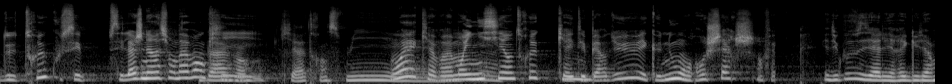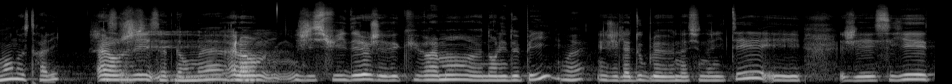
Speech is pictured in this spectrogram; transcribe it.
de, truc où c'est la génération d'avant qui... qui a transmis. Ouais, qui a vraiment initié un truc qui a été mm. perdu et que nous, on recherche, en fait. Et du coup, vous y allez régulièrement en Australie? Alors j'ai cette grand-mère. Alors j'y suis déjà. J'ai vécu vraiment euh, dans les deux pays. Ouais. Et j'ai la double nationalité et j'ai essayé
